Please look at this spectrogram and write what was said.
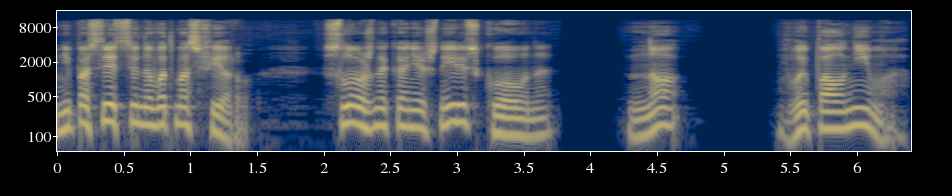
непосредственно в атмосферу. Сложно, конечно, и рискованно, но выполнимо.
